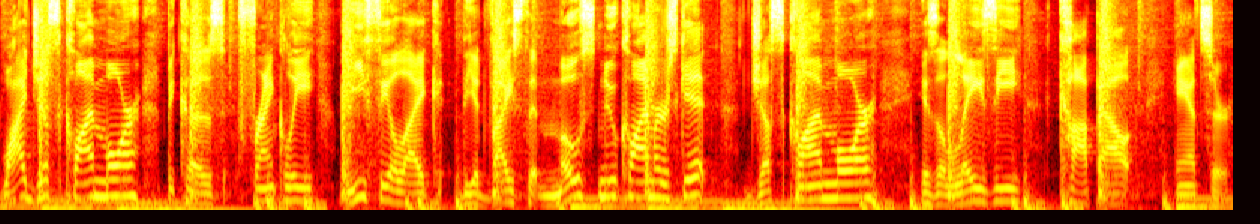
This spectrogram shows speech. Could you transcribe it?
Why just climb more? Because frankly, we feel like the advice that most new climbers get, just climb more, is a lazy cop out answer.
